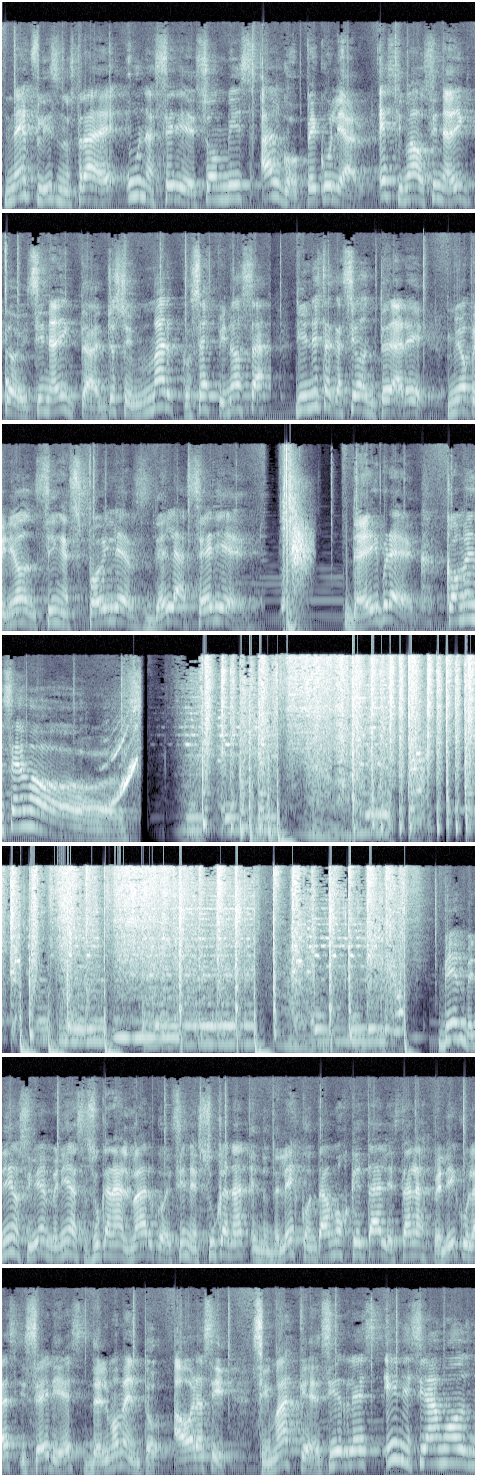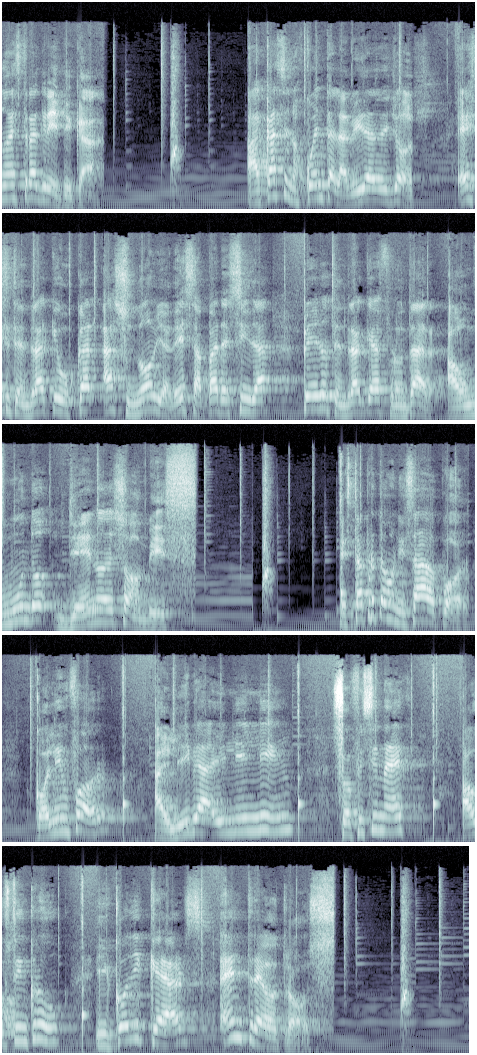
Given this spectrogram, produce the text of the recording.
Netflix nos trae una serie de zombies algo peculiar. Estimado adicto y adicta, yo soy Marcos Espinosa y en esta ocasión te daré mi opinión sin spoilers de la serie Daybreak. ¡Comencemos! Bienvenidos y bienvenidas a su canal Marco de Cine, su canal en donde les contamos qué tal están las películas y series del momento. Ahora sí, sin más que decirles, iniciamos nuestra crítica. Acá se nos cuenta la vida de Josh. Este tendrá que buscar a su novia desaparecida, pero tendrá que afrontar a un mundo lleno de zombies. Está protagonizado por Colin Ford, Olivia Eileen Lin, Sophie Simek, Austin Krug y Cody Cares, entre otros.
